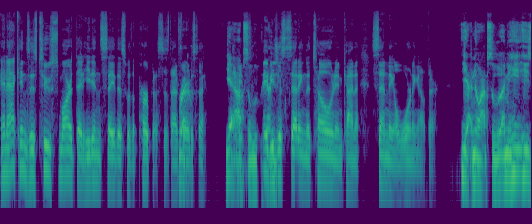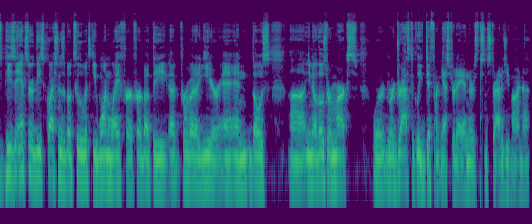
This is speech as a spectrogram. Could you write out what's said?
And Atkins is too smart that he didn't say this with a purpose. Is that right. fair to say? Yeah, maybe, absolutely. Maybe just setting the tone and kind of sending a warning out there. Yeah, no, absolutely. I mean, he, he's he's answered these questions about Tulowitzki one way for for about the uh, for about a year, and, and those uh, you know those remarks were were drastically different yesterday, and there's some strategy behind that.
